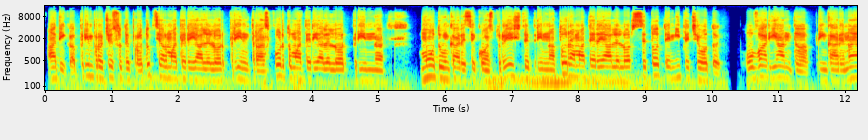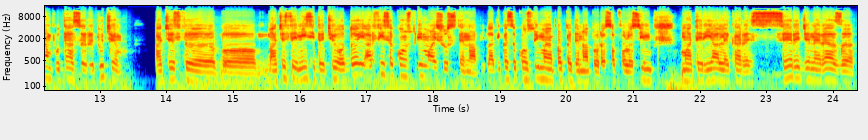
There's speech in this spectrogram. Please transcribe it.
Adică prin procesul de producție al materialelor, prin transportul materialelor, prin modul în care se construiește, prin natura materialelor, se tot emite CO2. O variantă prin care noi am putea să reducem acest, uh, aceste emisii de CO2 ar fi să construim mai sustenabil, adică să construim mai aproape de natură, să folosim materiale care se regenerează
